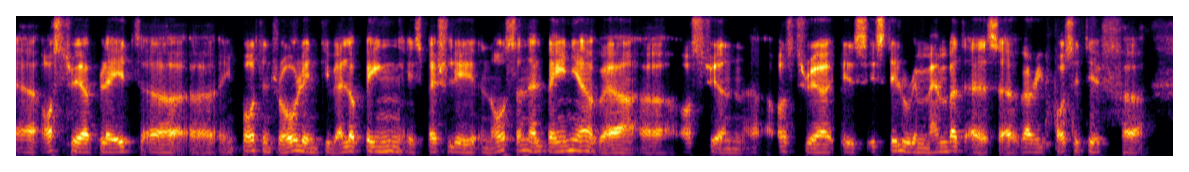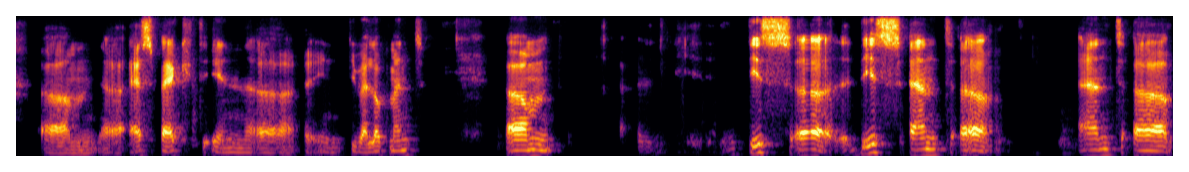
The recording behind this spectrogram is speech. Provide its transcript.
Austria played uh, an important role in developing, especially in northern Albania, where Austrian Austria is, is still remembered as a very positive um, aspect in in development. Um, this uh, this and uh, and uh,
